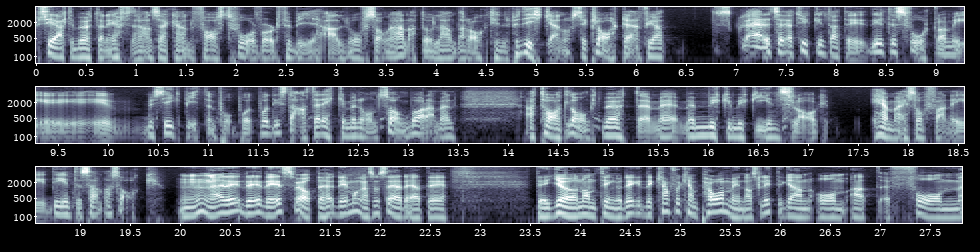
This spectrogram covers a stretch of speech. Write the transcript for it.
ser alltid möten i efterhand så jag kan fast forward förbi all lovsång och annat och landa rakt in i predikan och se klart den. För jag ärligt jag tycker inte att det, det, är lite svårt att vara med i, i musikbiten på, på, på distans. Det räcker med någon sång bara. Men att ta ett långt möte med, med mycket, mycket inslag hemma i soffan, det är, det är inte samma sak. Mm, nej, det, det, det, är svårt. Det, det, är många som säger det att det, det gör någonting och det, det kanske kan påminna oss lite grann om att form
